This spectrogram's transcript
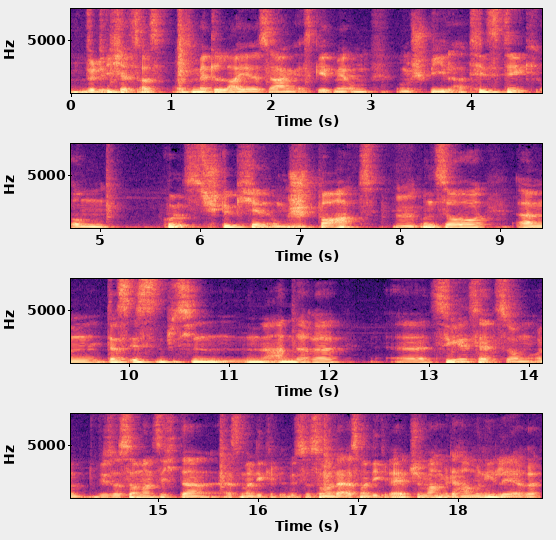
würde ich jetzt als, als Metal-Laie sagen, es geht mehr um, um Spielartistik, um Kunststückchen, um mhm. Sport mhm. und so. Ähm, das ist ein bisschen eine andere äh, Zielsetzung. Und wieso soll man sich da erstmal die, wieso soll man da erstmal die Grätsche machen mit der Harmonielehre?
